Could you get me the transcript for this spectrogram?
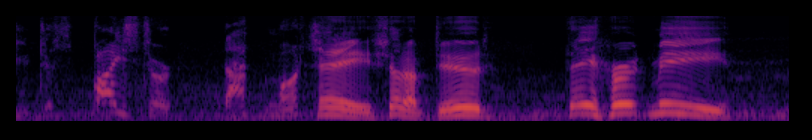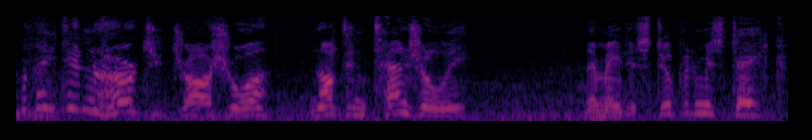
you despised her that much? Hey, shut up, dude. They hurt me. But they didn't hurt you, Joshua. Not intentionally. They made a stupid mistake,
